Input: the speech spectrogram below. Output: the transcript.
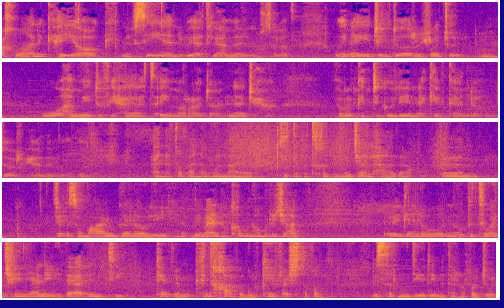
أخوانك هيئوك نفسيا لبيئة العمل المختلط وهنا يجي دور الرجل وأهميته في حياة أي مرأة ناجحة. فممكن تقولي لنا كيف كان لهم دور في هذا الموضوع؟ أنا طبعا أول ما جيت بدخل المجال هذا جلسوا معي وقالوا لي بما أنه كونهم رجال قالوا أنه بتواجهين يعني إذا أنت كيف كنت خايفة أقول كيف أشتغل؟ بيصير مديري مثلا رجل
